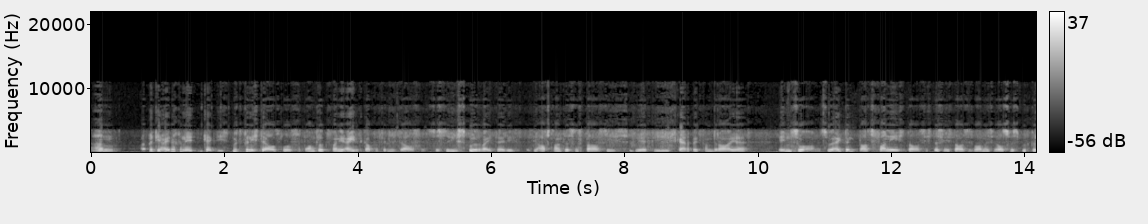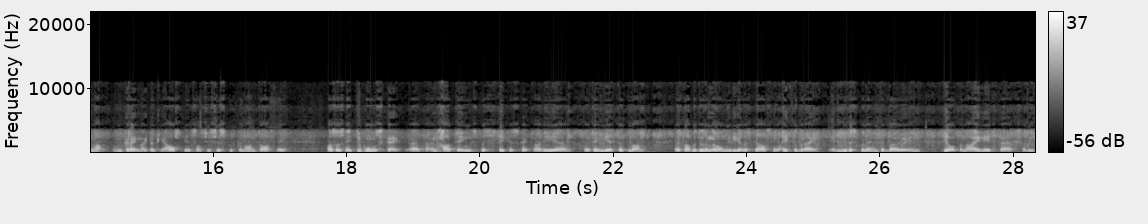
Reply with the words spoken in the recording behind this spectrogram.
Ehm um, die huidige net kyk die spoed van die stelsel is afhanklik van die eienskappe van die stelsel. Soos die spoorwydte, die die afstand tussen stasies, weet die skerpheid van draaie en so aan. So ek dink daar's van die stasies, tussen die stasies waar mens wel so spoed kan kry, maar ek dink nie algemeen sal so spoed kan handhaaf nie. As ons net toekoms kyk, uh, in Gauteng spesifiek, as kyk na die uh, Gauteng meesterplan, is daar bedoelinge om hierdie hele stelsel uit te brei en nuwe spule in te bou en deel van daai netwerk sal die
